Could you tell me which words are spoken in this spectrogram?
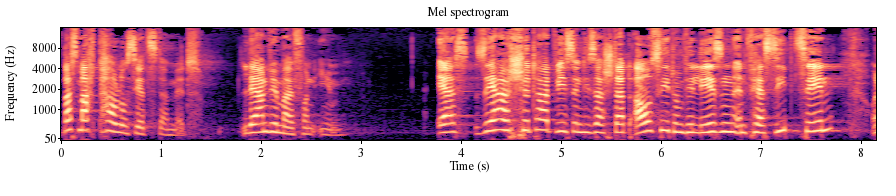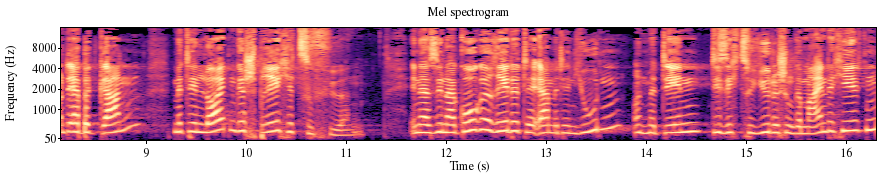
was macht Paulus jetzt damit? Lernen wir mal von ihm. Er ist sehr erschüttert, wie es in dieser Stadt aussieht und wir lesen in Vers 17 und er begann mit den Leuten Gespräche zu führen. In der Synagoge redete er mit den Juden und mit denen, die sich zur jüdischen Gemeinde hielten,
